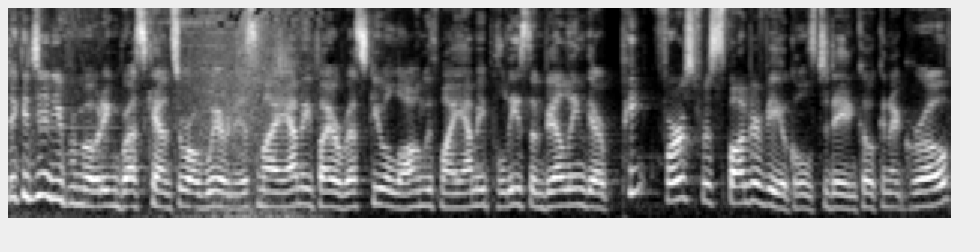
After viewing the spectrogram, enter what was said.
To continue promoting breast cancer awareness, Miami Fire Rescue, along with Miami Police, unveiling their pink first responder vehicles today in Coconut Grove.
